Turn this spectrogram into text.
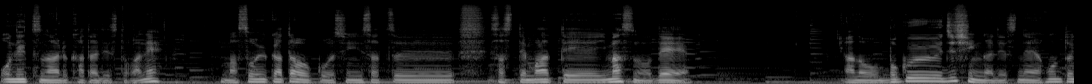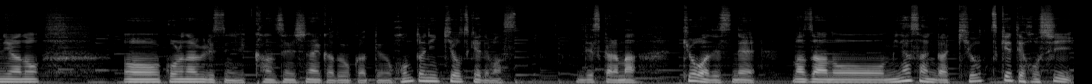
お熱のある方ですとかね。まあそういう方をこう診察させてもらっていますのであの僕自身がですね本当にあのコロナウイルスに感染しないかどうかっていうのを本当に気をつけてます。ですからまあ今日はですねまずあの皆さんが気をつけてほしい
